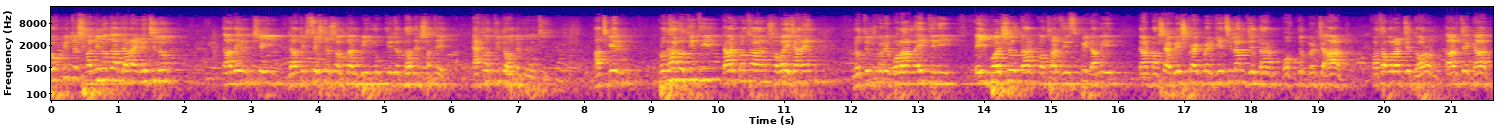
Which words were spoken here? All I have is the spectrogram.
প্রকৃত স্বাধীনতা যারা এনেছিল, তাদের সেই জাতির শ্রেষ্ঠ সন্তান, বীর মুক্তিযোদ্ধাদের সাথে একত্রিত হতে পেরেছি। আজকের প্রধান অতিথি, তার কথা সবাই জানেন। নতুন করে বলার নাই তিনি। এই বয়সেও তার কথার যে স্পিড আমি তার বাসায় বেশ কয়েকবার গিয়েছিলাম যে তার বক্তব্যের যে আর্ট কথা বলার যে ধরন, তার যে গাছ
